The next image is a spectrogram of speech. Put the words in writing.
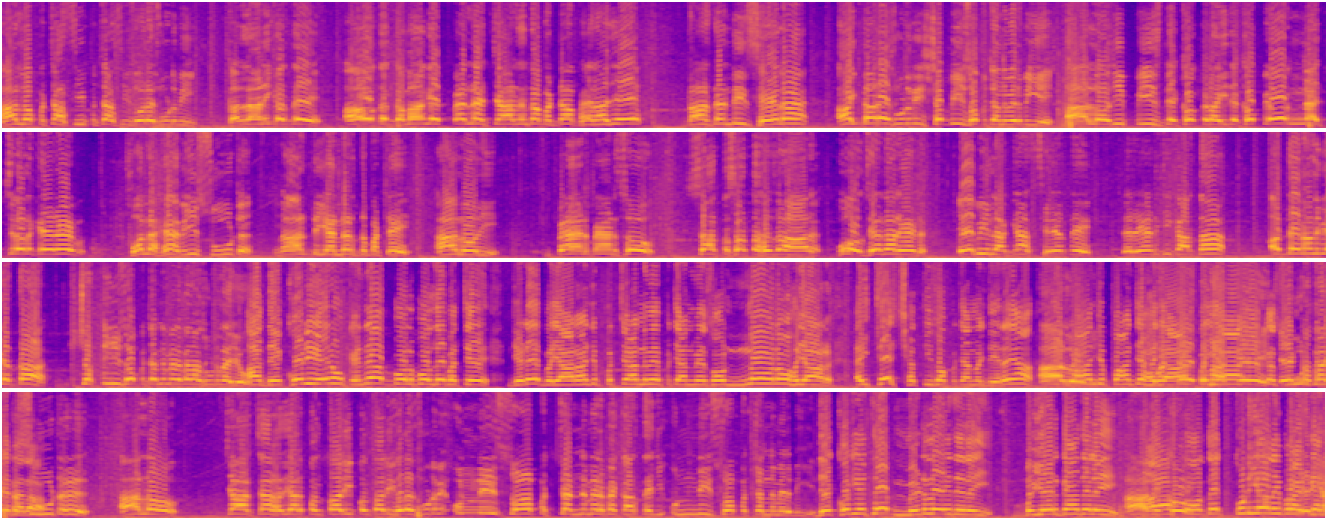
ਆ ਲੋ 85 8500 ਦੇ ਸੂਟ ਵੀ। ਗੱਲਾਂ ਨਹੀਂ ਕਰਦੇ। ਆਓ ਤਾਂ ਦਵਾਂਗੇ ਪਹਿਲੇ 4 ਦਿਨ ਦਾ ਵੱਡਾ ਫੈਰਾ ਜੇ। 10 ਦਿਨ ਦੀ ਸੇਲ ਹੈ। ਇਦਾਂ ਦੇ ਸੂਟ ਵੀ 2695 ਰੁਪਏ ਆ ਲੋ ਜੀ ਪੀਸ ਦੇਖੋ, ਕਢਾਈ ਦੇਖੋ pure natural crepe full heavy suit ਨਾਲ ਡਿਜ਼ਾਈਨਰ ਦੁਪੱਟੇ। ਆ ਲੋ ਜੀ 65 6500 7 7000 ਹੋਲਸੇਲ ਦਾ ਰੇਟ ਇਹ ਵੀ ਲੱਗ ਗਿਆ ਸੇਲ ਤੇ। ਤੇ ਰੇਟ ਕੀ ਕਰਤਾ? ਅੱਧੇ ਨਾਲ ਵੀ ਅੱਧਾ 3695 ਰੁਪਏ ਦਾ ਸੂਟ ਲੈ ਜਾਓ। ਆ ਦੇਖੋ ਜੀ ਇਹਨੂੰ ਕਹਿੰਦੇ ਆ ਬੁਲਬੁਲ ਦੇ ਬੱਚੇ ਜਿਹੜੇ ਬਾਜ਼ਾਰਾਂ 'ਚ 95 9500 9 9000 ਇੱਥੇ 3695 ਦੇ ਰਹੇ ਆ। ਆ ਲੋ 5 5000 ਰੁਪਇਆ ਇੱਕ ਸੂਟ ਇੱਕ ਪੈਦਾ। ਸੂਟ। ਆ ਲੋ 4-4000 45-4500 ਦੇ ਸੂਟ ਵੀ 1995 ਰੁਪਏ ਕਰਤੇ ਜੀ 1995 ਰੁਪਏ ਦੇਖੋ ਜੀ ਇੱਥੇ ਮਿਡਲ ਏਜ ਦੇ ਲਈ ਬਜ਼ੁਰਗਾਂ ਦੇ ਲਈ ਖਾਸ। ਤੌਰ ਤੇ ਕੁੜੀਆਂ ਲਈ ਵੈਰਾਈਟੀਆਂ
